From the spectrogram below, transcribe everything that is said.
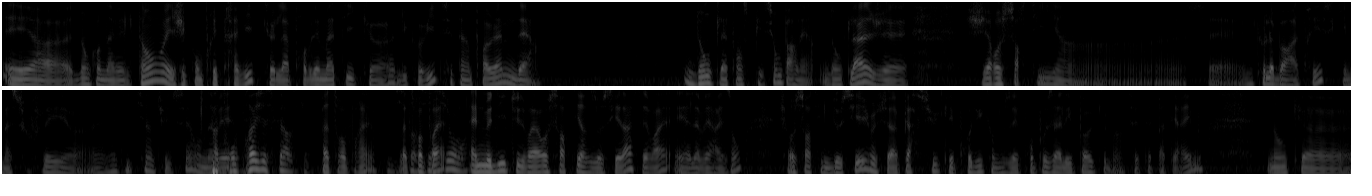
et euh, donc on avait le temps et j'ai compris très vite que la problématique euh, du Covid, c'était un problème d'air. Donc la transmission par l'air. Donc là, j'ai j'ai ressorti un, une collaboratrice qui m'a soufflé. Euh, elle m'a dit tiens, tu le sais, on pas trop près, j'espère, parce que pas trop près, pas trop près. Hein. Elle me dit tu devrais ressortir ce dossier-là, c'est vrai, et elle avait raison. J'ai ressorti le dossier, je me suis aperçu que les produits qu'on nous avait proposés à l'époque, ben c'était pas terrible. Donc euh,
